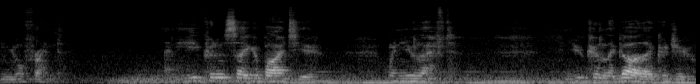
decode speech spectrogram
and your friend. And he couldn't say goodbye to you when you left. And you couldn't let go of that, could you?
